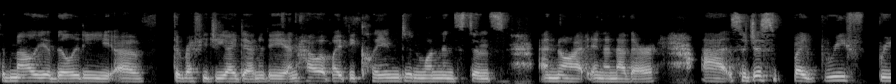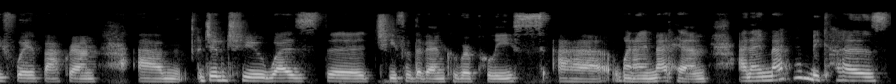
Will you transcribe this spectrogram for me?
the malleability of the refugee identity and how it might be claimed in one instance and not in another. Uh, so, just by brief, brief way of background, um, Jim Chu was the chief of the Vancouver Police uh, when I met him, and I met him because.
